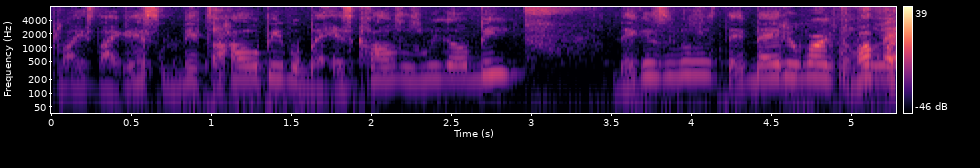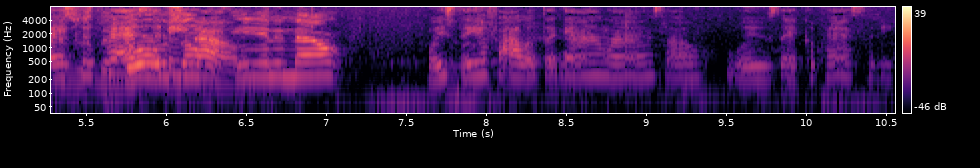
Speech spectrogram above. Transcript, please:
place? Like, it's meant to hold people, but as close as we going to be, niggas was, they made it work. The motherfuckers was, the door was open though. in and out. We still followed the guidelines, so we was at capacity.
